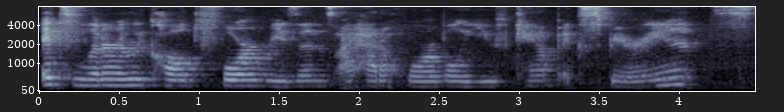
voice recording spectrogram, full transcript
It's literally called Four Reasons I Had a Horrible Youth Camp Experience.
